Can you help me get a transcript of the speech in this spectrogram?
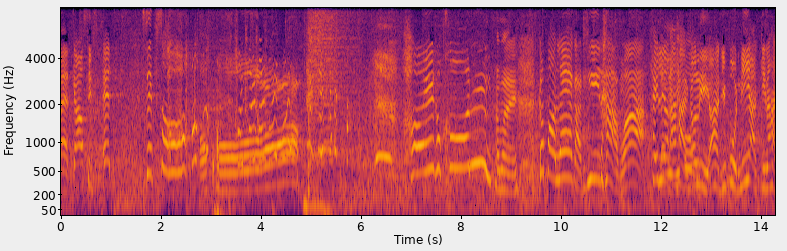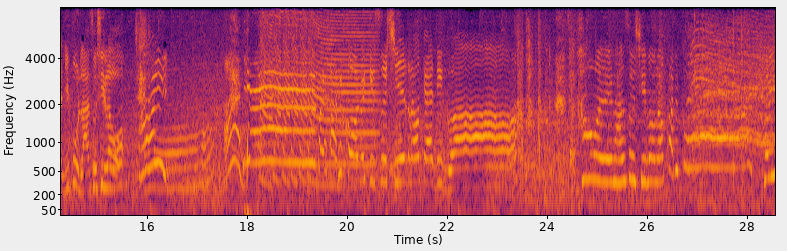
8 9 10 11 12โอ้โห ไม ก็ตอนแรกอะที่ถามว่าให้เลือกอาหารเกาหลีอาหารญี่ปุ่นนี่อยากกินอาหารญี่ปุ่นร้านซูชิโร่ใช่เย้ไปค่ะทุกคนไปกินซูชิโร่กันดีกว่า เข้ามาในร้านซูชิโร่แล้วค่ะทุกคน เฮ้ย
